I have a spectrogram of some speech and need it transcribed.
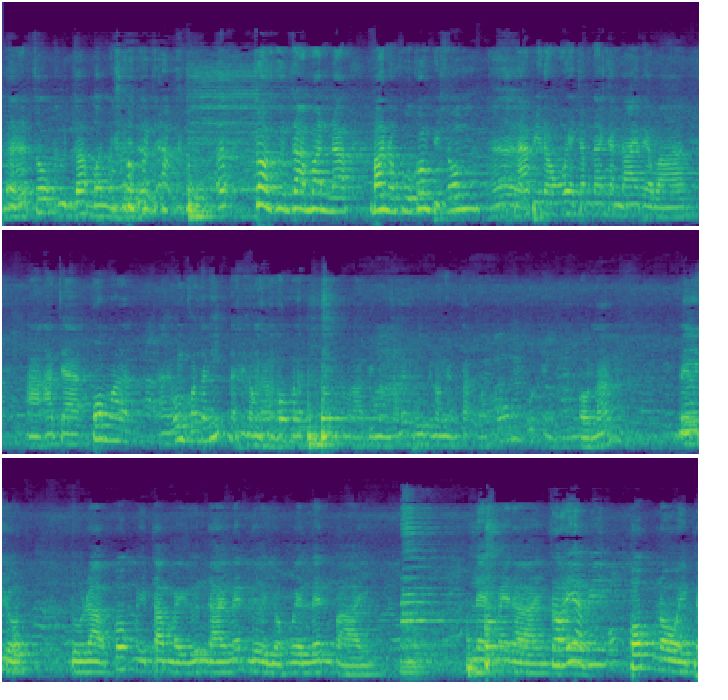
แต่เห็นโซ่คืนจ้าบันนะก็คืนสามวันนะบ้านของครูข้องปิดส้มเออ นะพี่น้องเว้ยจำได้กันได้แต่ว่าอ่าอาจจะพ่อมาอ่าอุ้มขอตั้งนิดนะพี่น้องนะพ่อมาแต่ว่าพี่น้องจะไม่พูดพี่น้องอย่างตักว่าพ่อพูดอย่างนั้น ตอนนั้นนี่ดูดูราพกมีทำไม่อื่นได้เม็ดเลยยกเว้นเล่นปลายเล่นไม่ได้ต่อยอะพี่พกหน่อยเป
